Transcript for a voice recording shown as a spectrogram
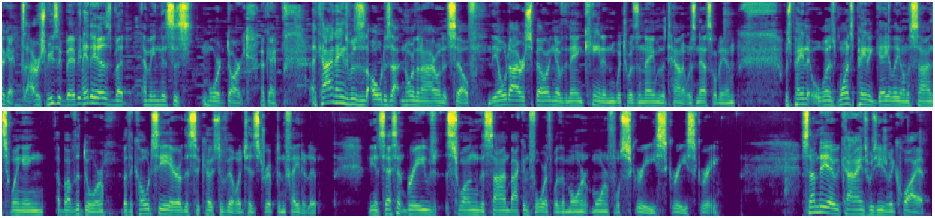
okay. It's Irish music, baby. It is, but I mean, this is more dark. Okay. Uh, Kynanes was as old as Northern Ireland itself. The old Irish spelling of the name Keenan, which was the name of the town it was nestled in, was painted was once painted gaily on the sign swinging above the door, but the cold sea air of the coastal village had stripped and faded it. The incessant breeze swung the sign back and forth with a mourn, mournful scree, scree, scree. Sunday at Kynanes was usually quiet.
